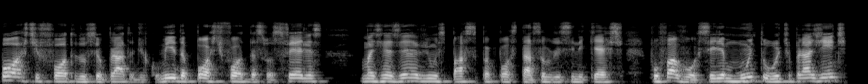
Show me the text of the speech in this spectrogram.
poste foto do seu prato de comida, poste foto das suas férias, mas reserve um espaço para postar sobre o Cinecast, por favor. Seria muito útil para a gente,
